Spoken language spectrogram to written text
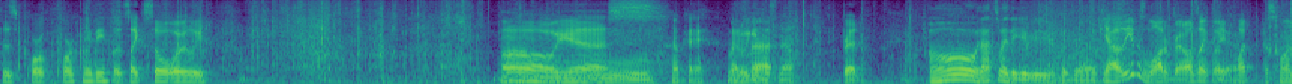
This is pork, pork maybe, but it's like so oily. Oh yes. Ooh. Okay. How Look do we at get this now? Bread. Oh, that's why they give you the bread. Yeah, they gave us a lot of bread. I was like, wait, Yeah. what? This one,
